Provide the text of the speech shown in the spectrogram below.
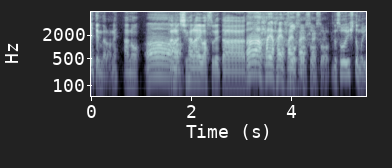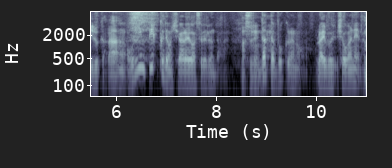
れてんだろうね。あのあ払支払い忘れたとかあーはいはいはいはいそうそうそうそう。でそういう人もいるから、あ、うん、オリンピックでも支払い忘れるんだな。忘れんなだったら僕らのライブしょうがねえな。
